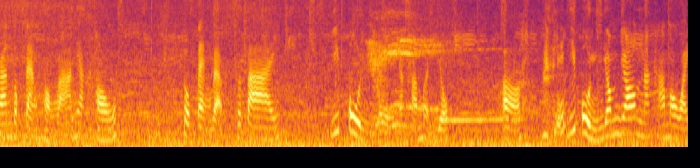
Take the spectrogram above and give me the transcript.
การตกแต่งของร้านเนี่ยเขาตกแต่งแบบสไตล์ญี่ปุ่นเลยนะคะ เหมือนยกเอ่อญี่ปุ่นย่อมๆนะคะ มาไว้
